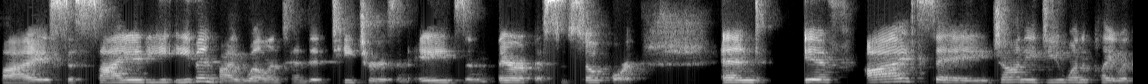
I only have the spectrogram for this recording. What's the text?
by society, even by well intended teachers and aides and therapists and so forth. And if I say, Johnny, do you want to play with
